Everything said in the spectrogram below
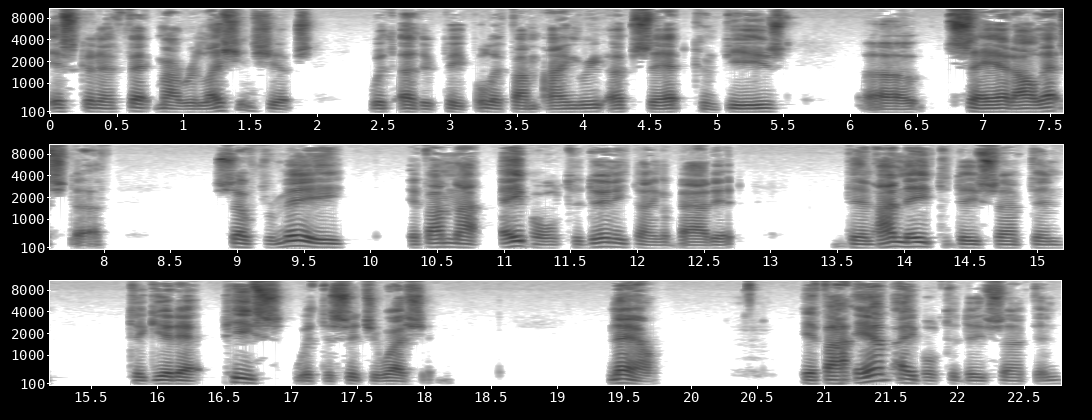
it's going to affect my relationships with other people if I'm angry, upset, confused, uh, sad, all that stuff. So for me, if I'm not able to do anything about it, then I need to do something to get at peace with the situation. Now, if I am able to do something,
